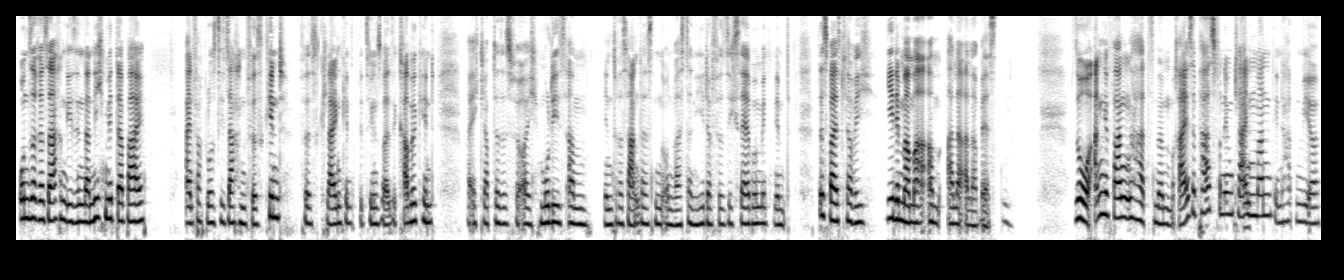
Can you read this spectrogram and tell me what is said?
unsere Sachen, die sind da nicht mit dabei. Einfach bloß die Sachen fürs Kind, fürs Kleinkind beziehungsweise Krabbelkind, weil ich glaube, das ist für euch Muddis am interessantesten und was dann jeder für sich selber mitnimmt. Das weiß, glaube ich, jede Mama am aller, allerbesten. So, angefangen hat's mit dem Reisepass von dem kleinen Mann. Den hatten wir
